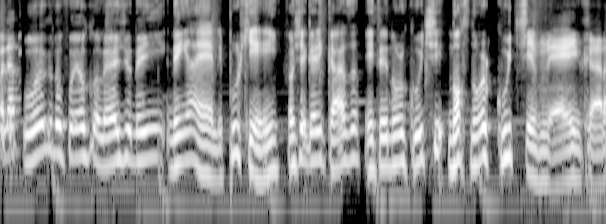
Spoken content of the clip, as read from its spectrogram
Olhar O Ango não foi ao colégio nem, nem a Ellie. Por quê, hein? Eu cheguei em casa, entrei no Orkut. Nossa, no Orkut, velho, cara.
